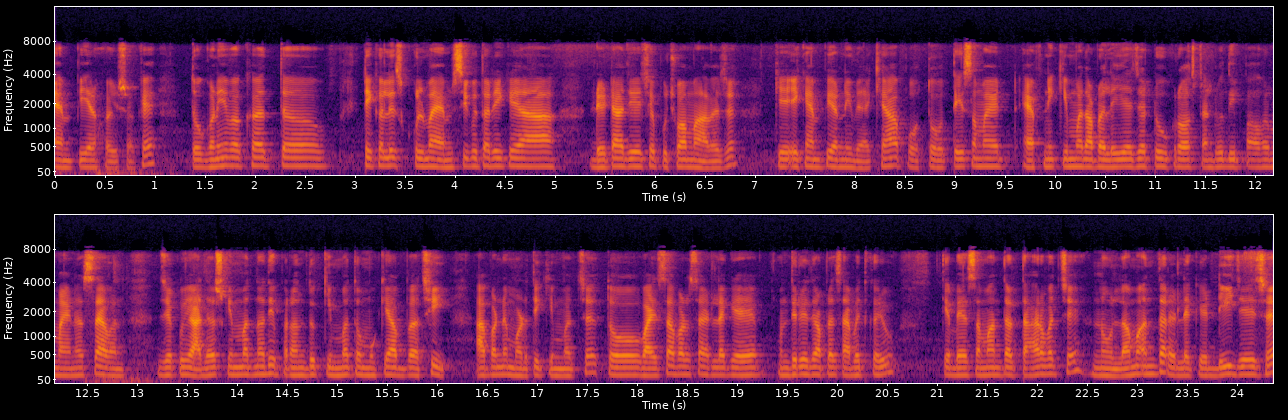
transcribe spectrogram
એમ્પિયર હોઈ શકે. તો ઘણી વખત પ્રેક્ટિકલી સ્કૂલમાં એમસીક્યુ તરીકે આ ડેટા જે છે પૂછવામાં આવે છે કે એક એમ્પિયરની વ્યાખ્યા આપો. તો તે સમયે એફની કિંમત આપણે લઈએ છીએ two cross ten to the power minus seven જે કોઈ આદર્શ કિંમત નથી, પરંતુ કિંમતો મૂક્યા પછી આપણને મળતી કિંમત છે. તો વાયસા વર્ષા એટલે કે ઊંધી રીતે આપણે સાબિત કર્યું કે બે સમાંતર તાર વચ્ચેનું લંબ અંતર એટલે કે ડી જે છે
